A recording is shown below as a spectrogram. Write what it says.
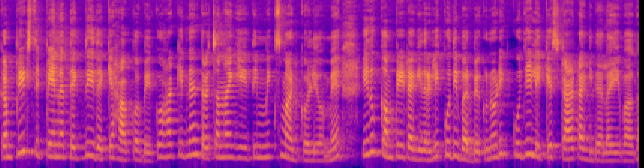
ಕಂಪ್ಲೀಟ್ ಸಿಪ್ಪೆಯನ್ನು ತೆಗೆದು ಇದಕ್ಕೆ ಹಾಕೋಬೇಕು. ಹಾಕಿದ ನಂತರ ಚೆನ್ನಾಗಿ ರೀತಿ ಮಿಕ್ಸ್ ಮಾಡ್ಕೊಳ್ಳಿ ಒಮ್ಮೆ. ಇದು ಕಂಪ್ಲೀಟ್ ಆಗಿ ಇದರಲ್ಲಿ ಕುದಿ ಬರಬೇಕು. ನೋಡಿ, ಕುದಿಲಿಕ್ಕೆ ಸ್ಟಾರ್ಟ್ ಆಗಿದೆ ಅಲ್ಲ ಇವಾಗ.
